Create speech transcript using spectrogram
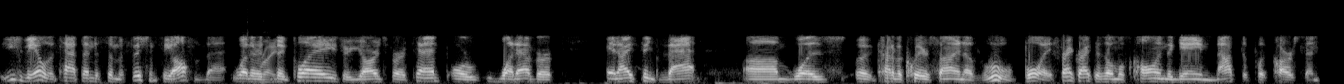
you should be able to tap into some efficiency off of that, whether it's right. big plays or yards per attempt or whatever. And I think that um, was a, kind of a clear sign of, ooh, boy, Frank Reich is almost calling the game not to put Carson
